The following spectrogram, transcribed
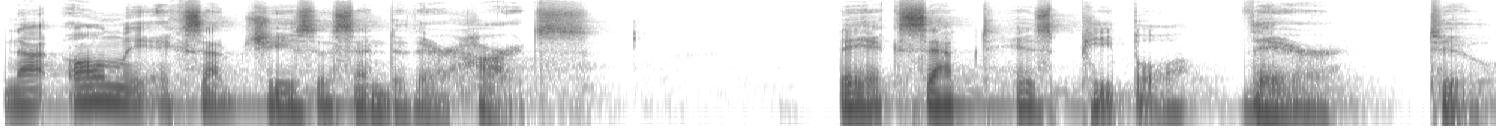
not only accept Jesus into their hearts, they accept his people there too.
